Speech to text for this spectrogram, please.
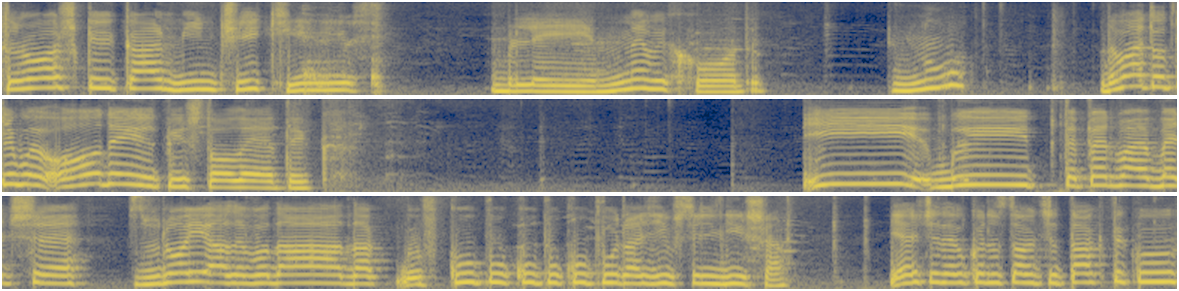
трошки камінчиків. Блін, не виходить. Ну, давайте отримаємо один пістолетик. І ми тепер маємо менше зброї, але вона на, в купу, купу, купу разів сильніша. Я ще не використовую цю тактику.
